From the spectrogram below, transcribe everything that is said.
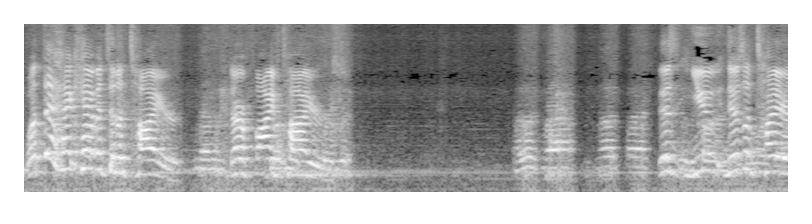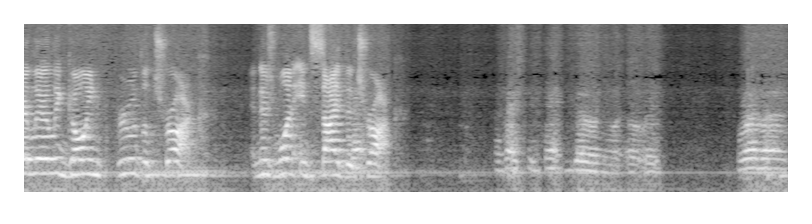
What the heck happened to the tire? There are five tires. There's you. There's a tire literally going through the truck, and there's one inside the truck. You can't go anywhere. Wait. Where am I?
